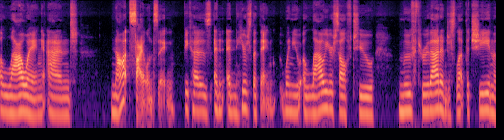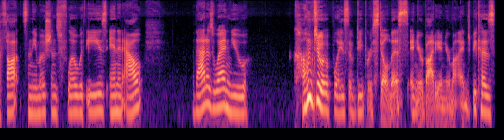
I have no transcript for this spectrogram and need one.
allowing and not silencing because and and here's the thing. When you allow yourself to move through that and just let the chi and the thoughts and the emotions flow with ease in and out that is when you come to a place of deeper stillness in your body and your mind because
